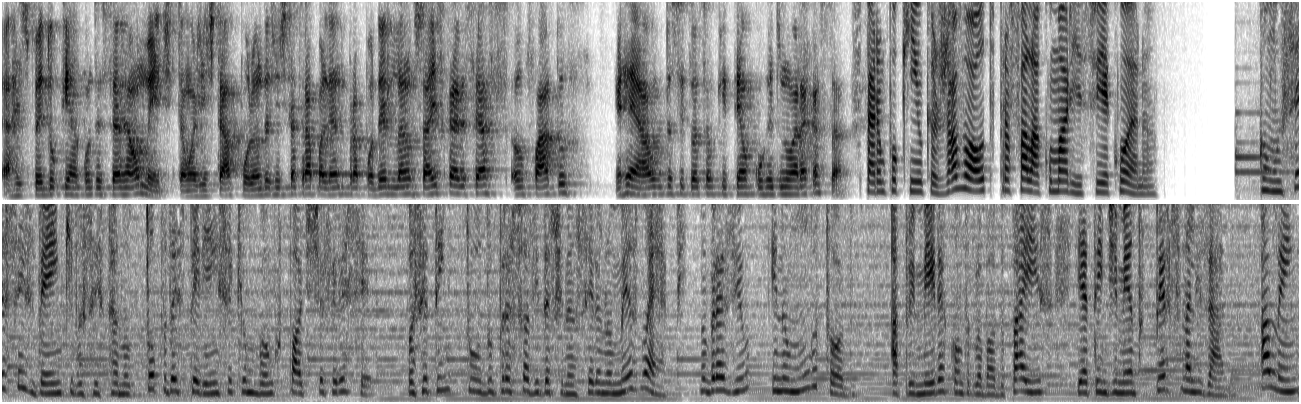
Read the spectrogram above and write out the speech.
A respeito do que aconteceu realmente. Então a gente está apurando, a gente está trabalhando para poder lançar e esclarecer o fato real da situação que tem ocorrido no Aracaçá. Espera um pouquinho que eu já volto para falar com Marício e Ecoana. Com o C6 Bank, você está no topo da experiência que um banco pode te oferecer. Você tem tudo para sua vida financeira no mesmo app, no Brasil e no mundo todo. A primeira conta global do país e atendimento personalizado, além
